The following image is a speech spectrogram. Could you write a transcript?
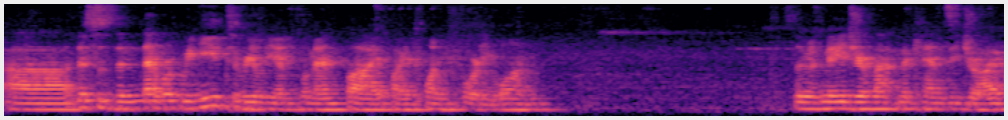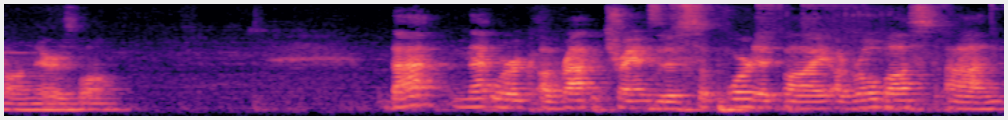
Uh, this is the network we need to really implement by, by 2041. So there's major Mackenzie Drive on there as well. That network of rapid transit is supported by a robust um,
